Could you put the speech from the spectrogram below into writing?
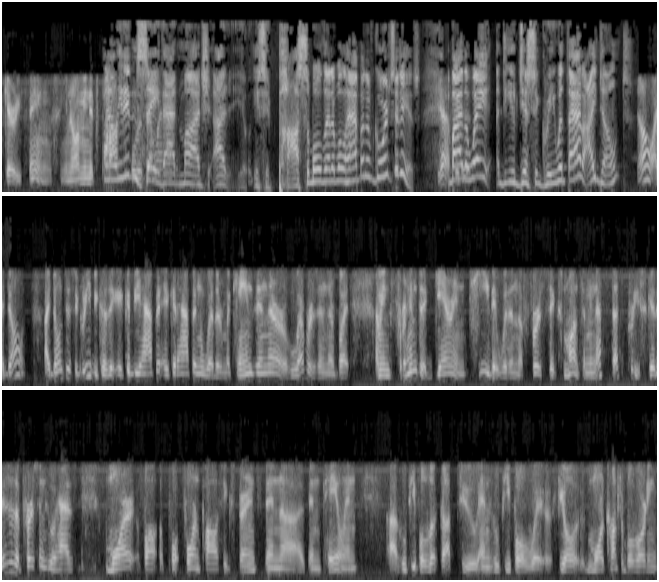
scary things. You know, I mean, it's possible. Well, he didn't say that much. Uh, is it possible that it will happen? Of course it is. Yeah, By the is. way, do you disagree with that? I don't. No, I don't. I don't disagree because it, it could be happen. It could happen whether McCain's in there or whoever's in there. But I mean, for him to guarantee that within the first six months, I mean, that's that's pretty scary. This is a person who has more fo- foreign policy experience than uh, than Palin, uh, who people look up to and who people w- feel more comfortable voting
